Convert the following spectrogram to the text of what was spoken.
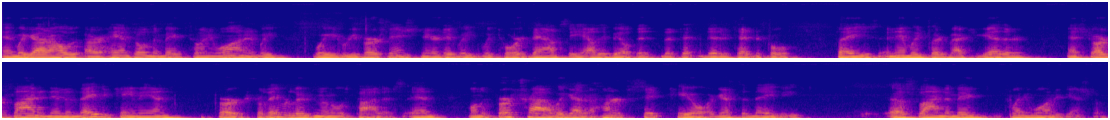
And we got our, whole, our hands on the MiG 21, and we we reverse engineered it. We, we tore it down, see how they built it, the te- did a technical phase, and then we put it back together and started flying it. And then the Navy came in first, because they were losing the most pilots. And on the first trial, we got a 100% kill against the Navy, us flying the MiG 21 against them.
